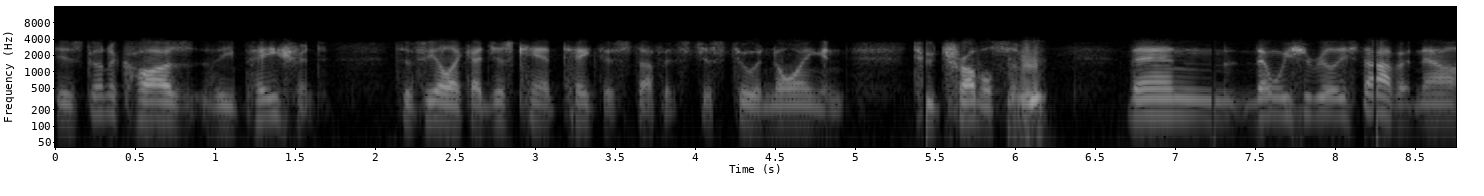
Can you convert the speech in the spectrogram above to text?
is going to cause the patient to feel like I just can't take this stuff, it's just too annoying and too troublesome, Mhm. Then then we should really stop it. Now,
